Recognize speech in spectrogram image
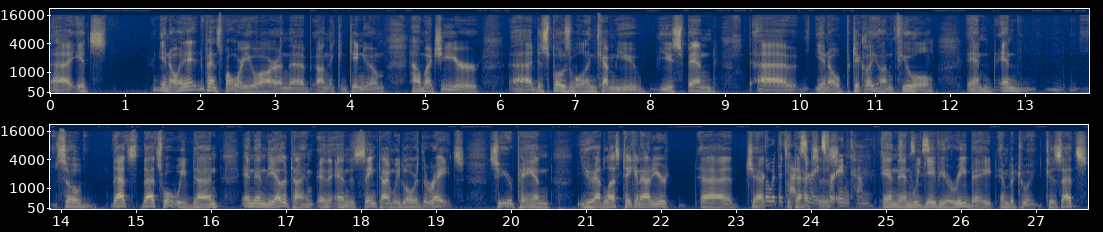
Uh, it's you know, and it depends upon where you are on the on the continuum, how much of your uh, disposable income you you spend. Uh, you know, particularly on fuel, and and so that's that's what we've done. And then the other time, and, and the same time, we lowered the rates. So you're paying, you had less taken out of your uh, check Lowered the for tax taxes, rates for income. and then we gave you a rebate in between because that's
